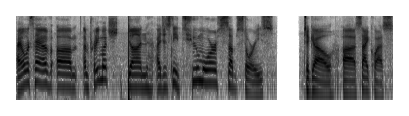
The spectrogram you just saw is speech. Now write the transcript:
I almost have um I'm pretty much done. I just need two more sub stories to go, uh side quests.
